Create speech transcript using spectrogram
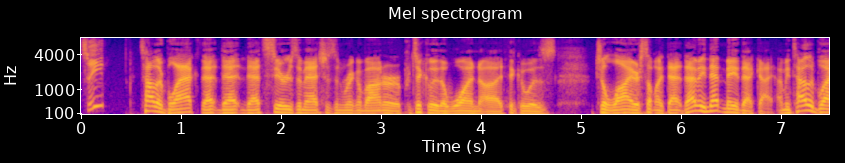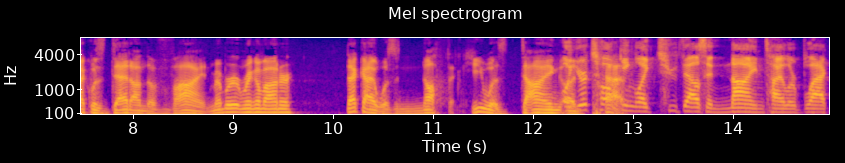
So he Tyler Black, that that that series of matches in Ring of Honor, particularly the one uh, I think it was July or something like that. that. I mean, that made that guy. I mean, Tyler Black was dead on the vine. Remember in Ring of Honor? That guy was nothing. He was dying. well, a Oh, you're death. talking like 2009 Tyler Black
